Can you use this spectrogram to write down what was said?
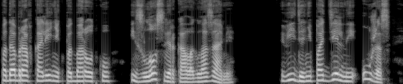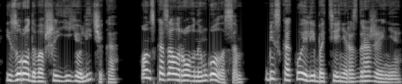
подобрав колени к подбородку, и зло сверкала глазами. Видя неподдельный ужас, изуродовавший ее личико, он сказал ровным голосом, без какой-либо тени раздражения.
